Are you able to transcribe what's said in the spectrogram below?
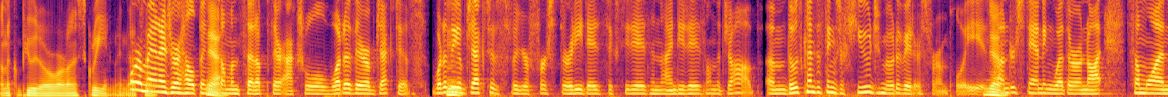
on a computer or on a screen. In that or a sense. manager helping Yeah. someone set up their actual what are their objectives what are the Mm. objectives for your first 30 days 60 days and 90 days on the job um, those kinds of things are huge motivators for employees understanding whether or not someone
